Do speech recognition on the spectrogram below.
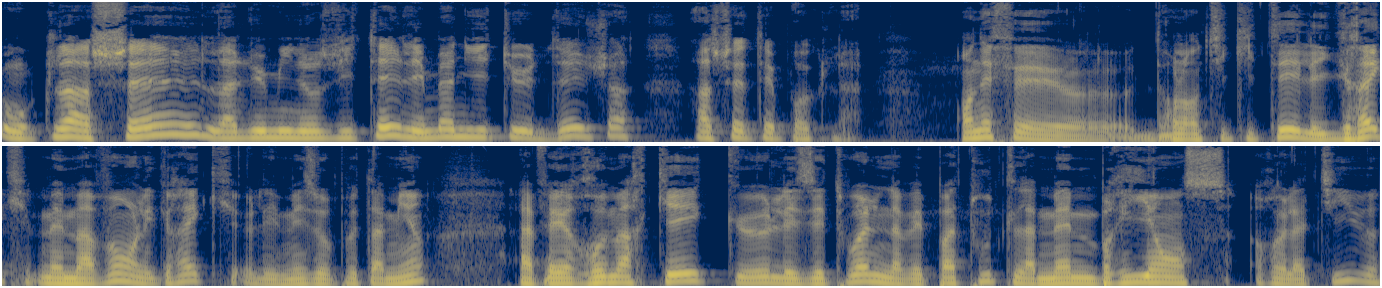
on classait la luminosité, les magnitudes déjà à cette époque-là. En effet, euh, dans l'Antiquité, les Grecs, même avant les Grecs, les Mésopotamiens, avaient remarqué que les étoiles n'avaient pas toutes la même brillance relative,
